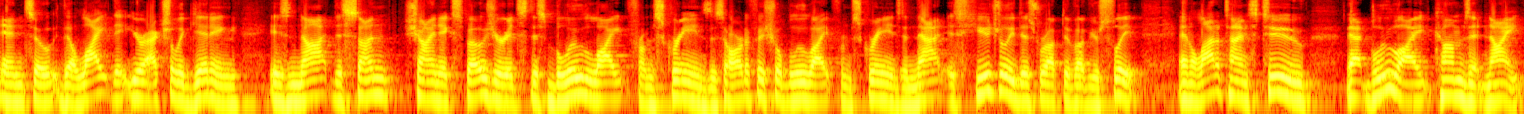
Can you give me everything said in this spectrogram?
And so the light that you're actually getting is not the sunshine exposure, it's this blue light from screens, this artificial blue light from screens. And that is hugely disruptive of your sleep. And a lot of times, too, that blue light comes at night.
